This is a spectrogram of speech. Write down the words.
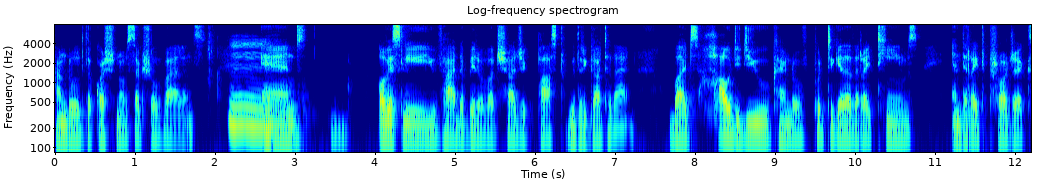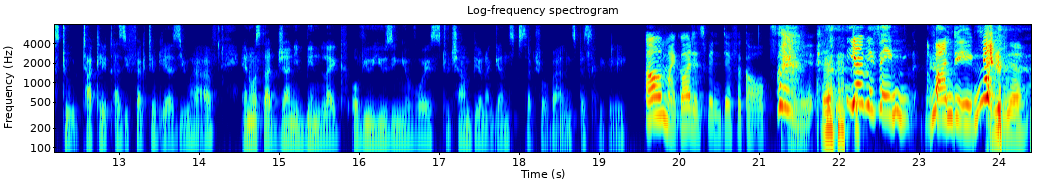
handled the question of sexual violence Mm. and obviously you've had a bit of a tragic past with regard to that but how did you kind of put together the right teams and the right projects to tackle it as effectively as you have? And what's that journey been like of you using your voice to champion against sexual violence specifically? Oh my god it's been difficult. Yeah. you have me saying funding yeah.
